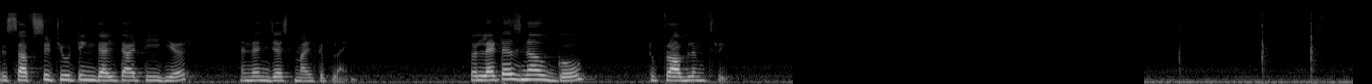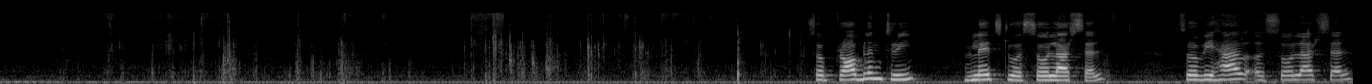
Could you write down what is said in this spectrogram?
is substituting delta t here and then just multiplying. So, let us now go to problem 3. So, problem 3 relates to a solar cell. So, we have a solar cell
